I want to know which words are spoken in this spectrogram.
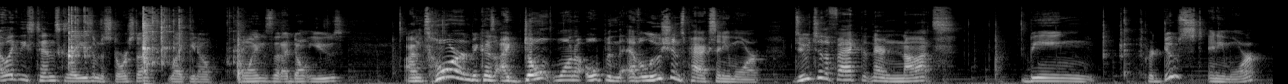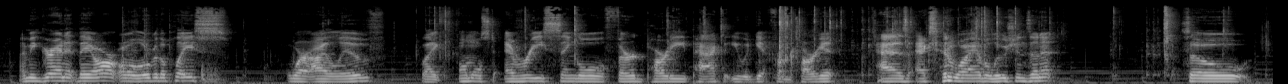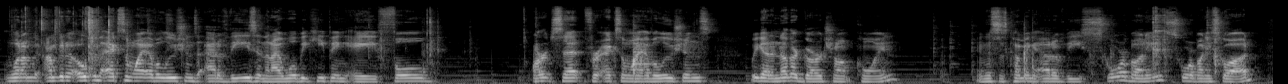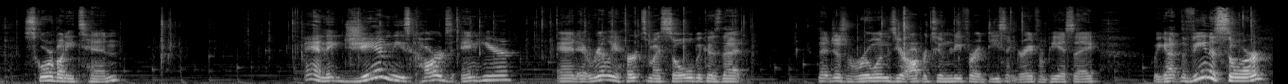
I like these tins because I use them to store stuff, like, you know, coins that I don't use. I'm torn because I don't want to open the Evolutions packs anymore due to the fact that they're not being produced anymore. I mean, granted, they are all over the place where I live. Like, almost every single third-party pack that you would get from Target has X and Y evolutions in it. So, what I'm, I'm going to open the X and Y evolutions out of these, and then I will be keeping a full art set for X and Y evolutions. We got another Garchomp coin, and this is coming out of the Scorbunny, Score Bunny Squad, Scorbunny 10. Man, they jam these cards in here, and it really hurts my soul because that that just ruins your opportunity for a decent grade from PSA. We got the Venusaur.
